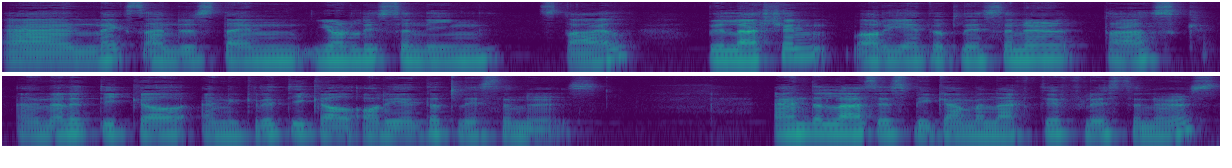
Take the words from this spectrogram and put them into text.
And next, understand your listening style. Relation oriented listener, task, analytical, and critical oriented listeners. And the last is become an active listeners.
